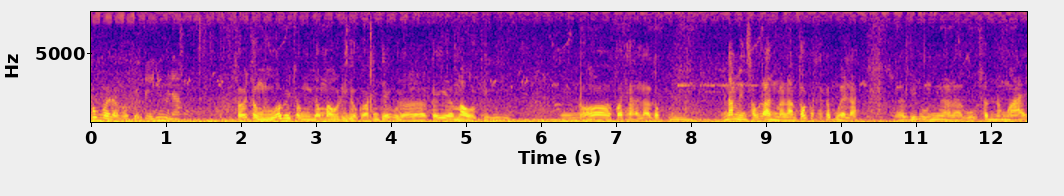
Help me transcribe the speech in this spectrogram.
không bao giờ có chuyện. Tế như thế nào? so với trồng lúa với trồng rau màu thì hiệu quả kinh tế của cây màu thì nó có thể là gấp 5 đến 6 lần mà làm tốt có thể gấp 10 lần. Đấy, ví dụ như là, là vụ xuân năm ngoái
